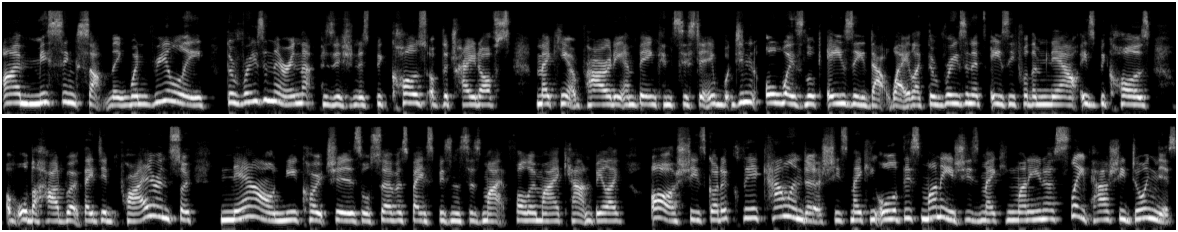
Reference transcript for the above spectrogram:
I'm missing something when really the reason they're in that position is because of the trade offs, making it a priority and being consistent. It didn't always look easy that way. Like the reason it's easy for them now is because of all the hard work they did prior. And so now new coaches or service based businesses might follow my account and be like, oh, she's got a clear calendar. She's making all of this money. She's making money in her sleep. How's she doing this?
